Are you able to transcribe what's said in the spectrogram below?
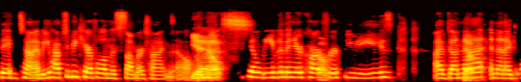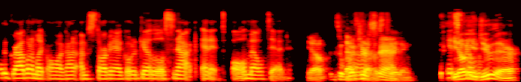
Big time. But you have to be careful in the summertime though. Yes. You can leave them in your car oh. for a few days. I've done that. Yep. And then I go to grab one. I'm like, oh I got it. I'm starving. I go to get a little snack and it's all melted. Yeah. It's a winter snack. It's you know what you do there?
